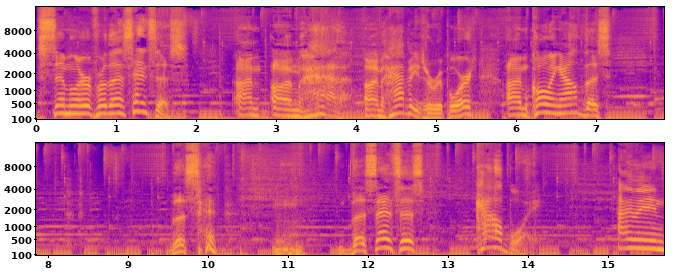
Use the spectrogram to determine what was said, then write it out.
similar for the census. I'm I'm ha- I'm happy to report I'm calling out the s- the the census cowboy. I mean,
